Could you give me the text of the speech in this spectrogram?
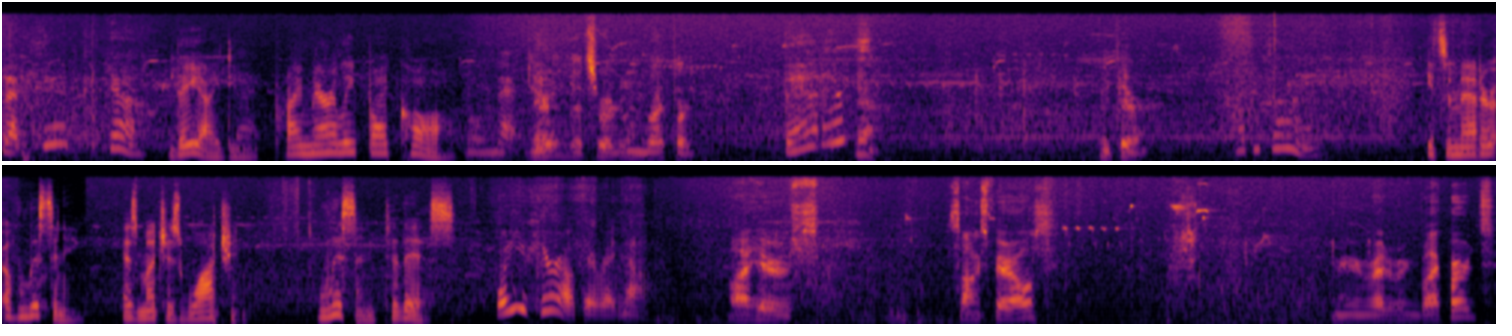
That beep? Yeah. They ID primarily by call. Um, there, that's red-winged blackbird. That is? Yeah. Right there. I'll be darned. It's a matter of listening as much as watching. Listen to this. What do you hear out there right now? I hear song sparrows. I'm hearing red-winged blackbirds.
